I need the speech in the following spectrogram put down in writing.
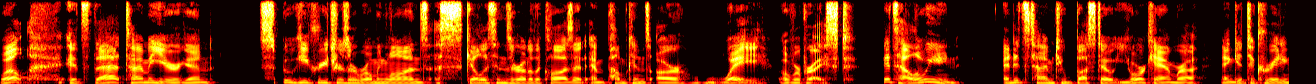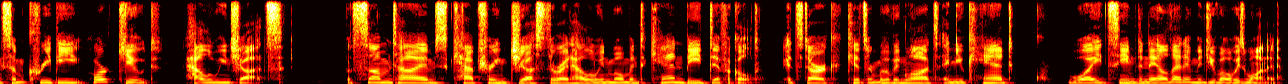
Well, it's that time of year again. Spooky creatures are roaming lawns, skeletons are out of the closet, and pumpkins are way overpriced. It's Halloween, and it's time to bust out your camera and get to creating some creepy or cute Halloween shots. But sometimes capturing just the right Halloween moment can be difficult. It's dark, kids are moving lots, and you can't quite seem to nail that image you've always wanted.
